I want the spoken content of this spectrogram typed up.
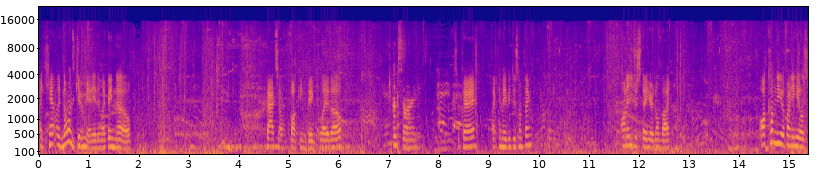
I can't, like, no one's giving me anything. Like, they know. That's a fucking big play, though. I'm sorry. It's okay. I can maybe do something. Anna, you just stay here. Don't die. I'll come to you if I need heals.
